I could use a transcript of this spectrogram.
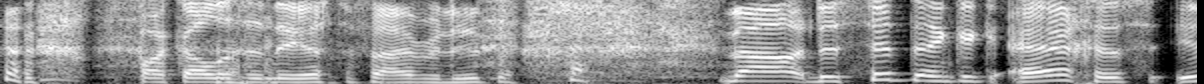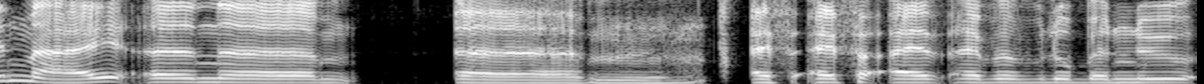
Pak alles in de eerste vijf minuten. nou, er zit denk ik ergens in mij een. ehm, ehm, even, even, even, ik bedoel, ik ben nu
